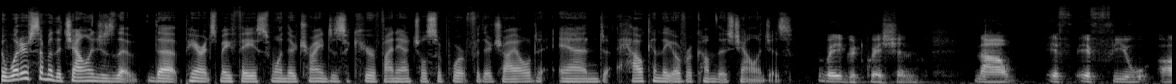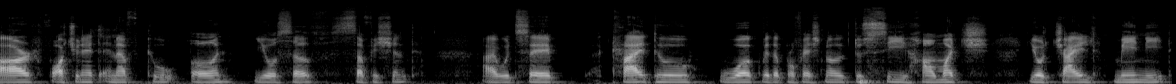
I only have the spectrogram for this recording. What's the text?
What are some of the challenges that that parents may face when they're trying to secure financial support for their child, and how can they overcome those challenges? Very good question. Now, if if you are fortunate enough to earn yourself sufficient I would say try to work with a professional to see how much your child may need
